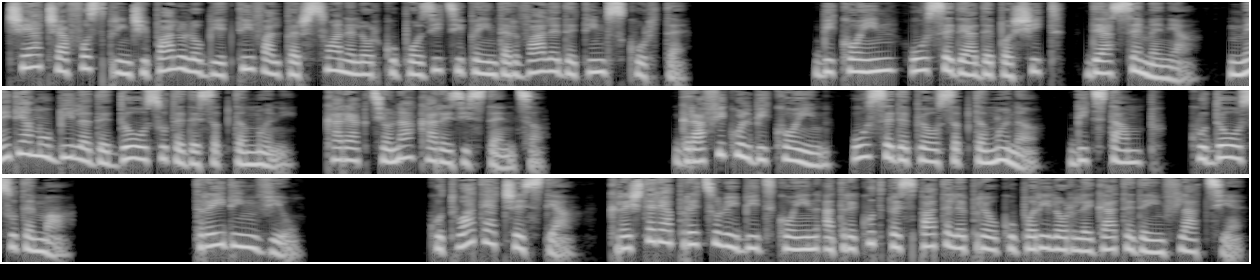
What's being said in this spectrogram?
ceea ce a fost principalul obiectiv al persoanelor cu poziții pe intervale de timp scurte. Bitcoin USD a depășit, de asemenea, media mobilă de 200 de săptămâni, care acționa ca rezistență. Graficul Bitcoin, USD pe o săptămână, Bitstamp, cu 200 ma. Trading View. Cu toate acestea, creșterea prețului Bitcoin a trecut pe spatele preocupărilor legate de inflație,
